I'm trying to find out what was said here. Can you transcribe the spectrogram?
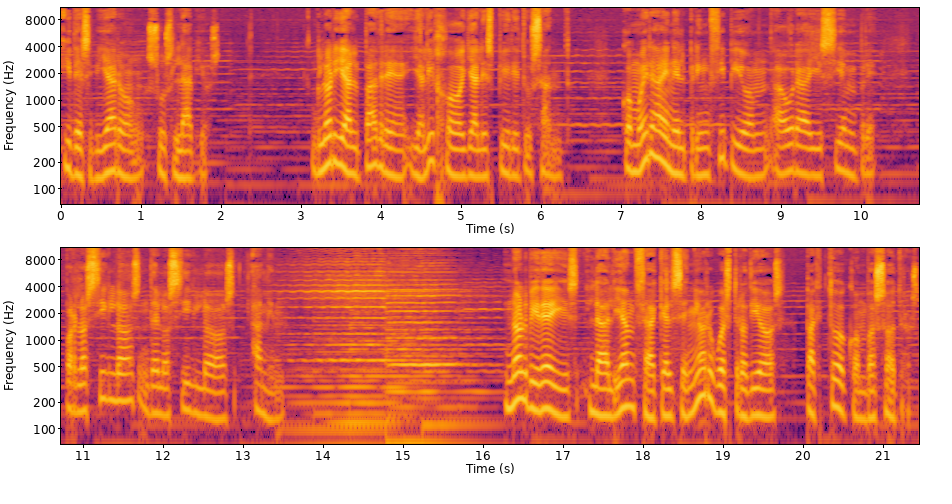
y desviaron sus labios. Gloria al Padre y al Hijo y al Espíritu Santo, como era en el principio, ahora y siempre, por los siglos de los siglos. Amén. No olvidéis la alianza que el Señor vuestro Dios pactó con vosotros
